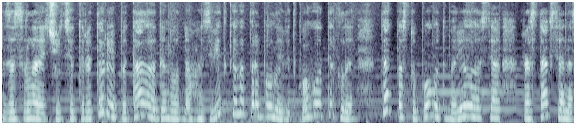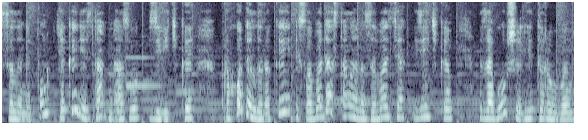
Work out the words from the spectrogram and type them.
Заселяючи цю територію, питали один одного, звідки ви прибули, від кого утекли. Так поступово творилося, розстався населений пункт, який дістав назву Звідьки. Проходили роки, і Слобода стала називатися Зідьки, забувши літеру В.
